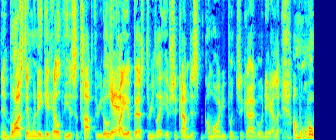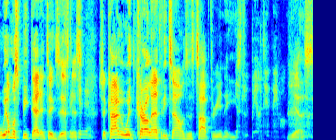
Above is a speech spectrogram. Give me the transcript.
And Boston, when they get healthy, is the top three. Those are probably your best three. Like if Chicago, I'm just I'm already putting Chicago there. Like I'm I'm gonna, I'm gonna speak that into existence. It. Chicago with Karl Anthony Towns is top three in the East. Build it, they will Yes.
